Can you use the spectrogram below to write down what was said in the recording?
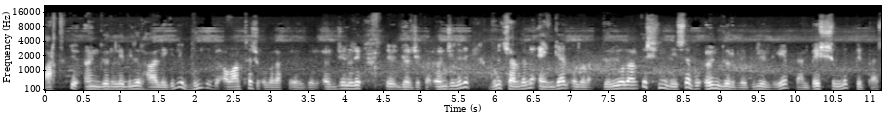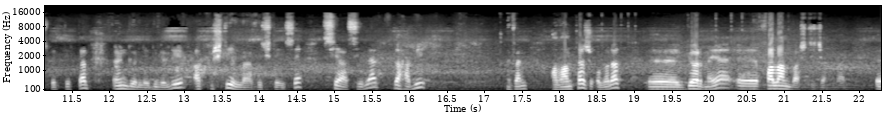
artık diyor öngörülebilir hale geliyor. Bunu da bir avantaj olarak e. Önceleri e, görecekler. Önceleri bunu kendilerine engel olarak görüyorlardı. Şimdi ise bu öngörülebilirliği yani 5 yıllık bir perspektiften öngörülebilirliği 60'lı yıllarda işte ise siyasiler daha bir efendim avantaj olarak e, görmeye e, falan başlayacaklar. E,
